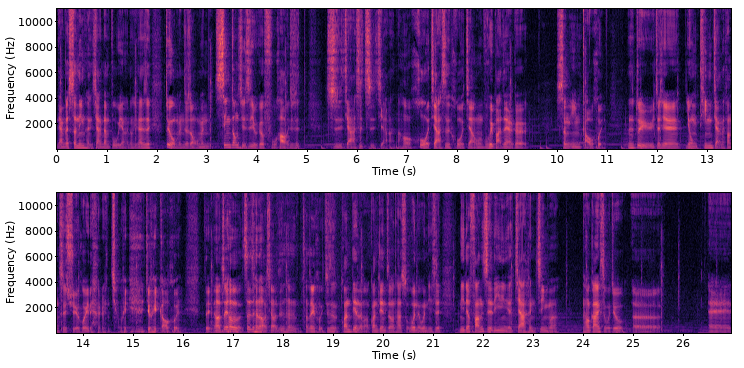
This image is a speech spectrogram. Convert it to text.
两个声音很像但不一样的东西。但是对我们这种，我们心中其实有个符号，就是指甲是指甲，然后货架是货架，我们不会把这两个声音搞混。但是对于这些用听讲的方式学会的人，就会 就会搞混，对。然后最后甚至很好笑，就是他他在回就是关店了嘛，关店之后他所问的问题是：你的房子离你的家很近吗？然后刚开始我就呃呃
